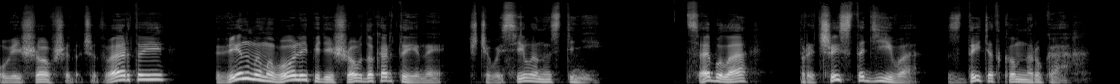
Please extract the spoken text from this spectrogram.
Увійшовши до четвертої, він мимоволі підійшов до картини, що висіла на стіні. Це була причиста діва, з дитятком на руках.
